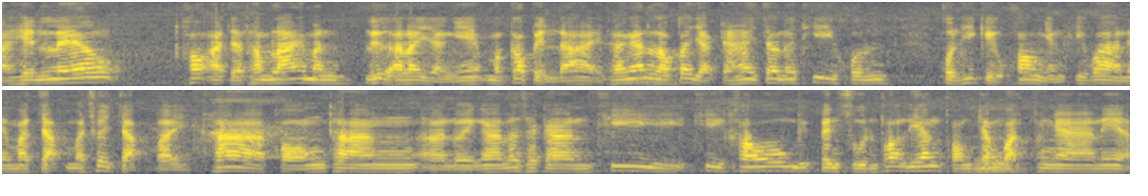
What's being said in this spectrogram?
าเห็นแล้วเขาอาจจะทำร้ายมันหรืออะไรอย่างเงี้ยมันก็เป็นได้ถ้างั้นเราก็อยากจะให้เจ้าหน้าที่คนคนที่เกี่ยวข้องอย่างที่ว่าเนี่ยมาจับมาช่วยจับไปถ้าของทางาหน่วยงานราชการที่ที่เขาเป็นศูนย์เพาะเลี้ยงของจังหวัดพังงาเนี่ย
